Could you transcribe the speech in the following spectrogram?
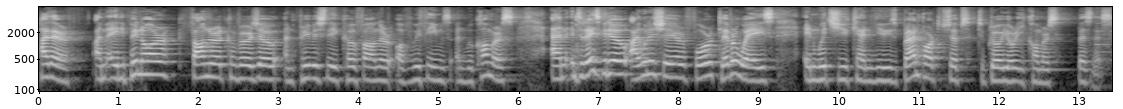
Hi there, I'm Adii Pienaar, founder at Conversio and previously co-founder of WooThemes and WooCommerce. And in today's video, I want to share four clever ways in which you can use brand partnerships to grow your e-commerce business.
